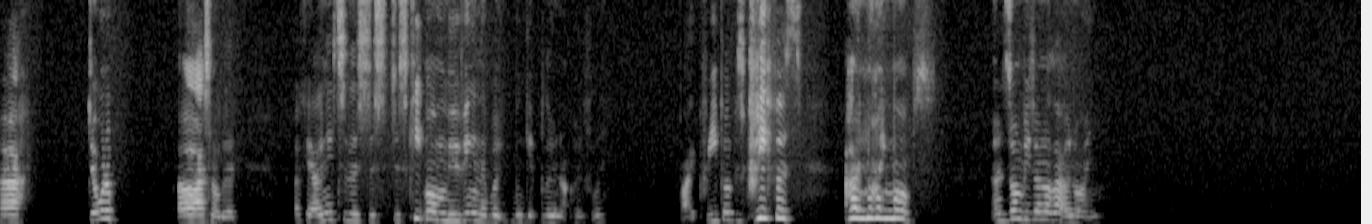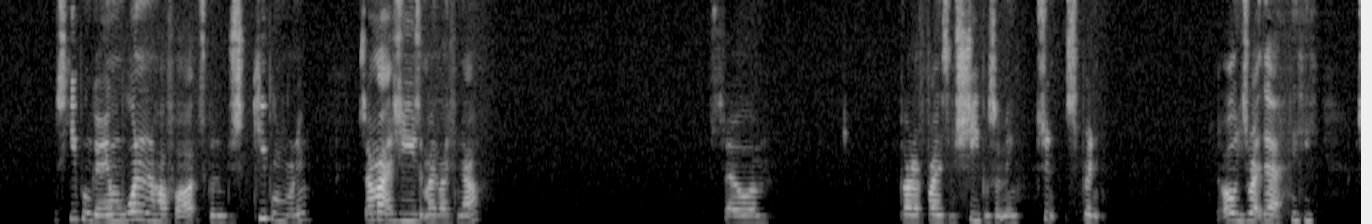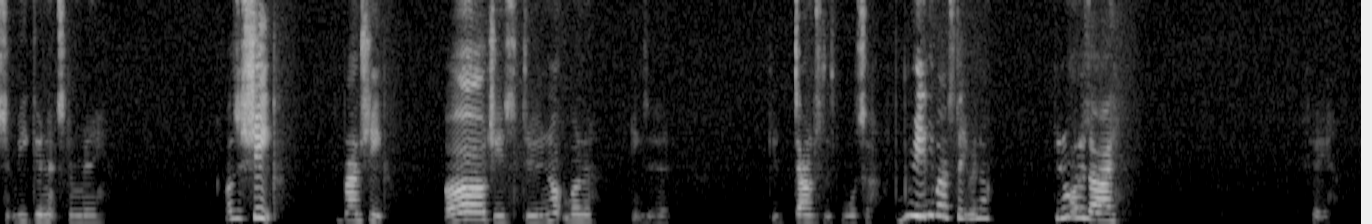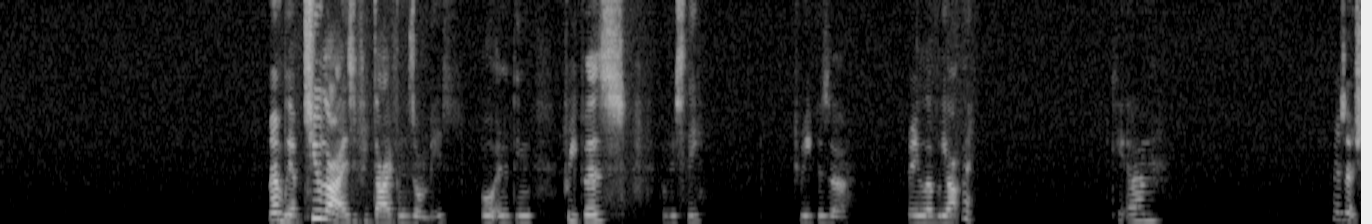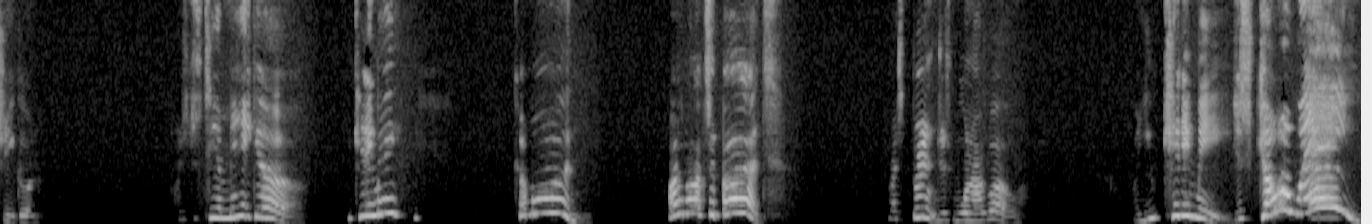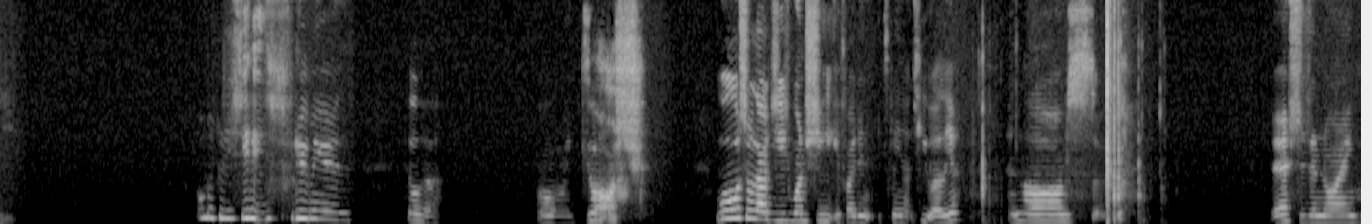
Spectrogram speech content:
ah, don't want to. Oh, that's not good. Okay, I need to just just, keep on moving and then we'll, we'll get blown up hopefully by a creeper because creepers are annoying mobs and zombies are not that annoying. Keep on going. One and a half hearts because I'm just keep on running. So I might actually use up my life now. So um, gotta find some sheep or something. Shouldn't sprint. Oh, he's right there. Shouldn't be good next to me. Oh, there's a sheep. Brown sheep. Oh, jeez. Do not want to. Get down to this water. Really bad state right now. Do not lose eye. Okay. Remember, we have two lives if you die from zombies or anything. Creepers, obviously. Creepers are very lovely, aren't they? Okay, um. Where's that sheet gone? It's just see a minute. Are you kidding me? Come on! I not so bad? My sprint just won as well. Are you kidding me? Just go away! Oh my god, you see he just flew me over. Oh my gosh. We're also allowed to use one sheet if I didn't explain that to you earlier. And I'm so... This is annoying.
